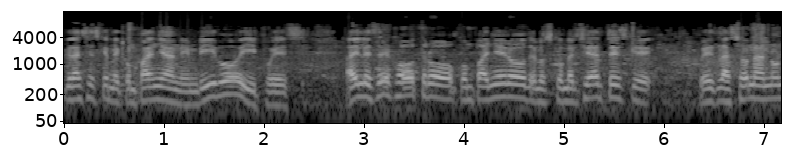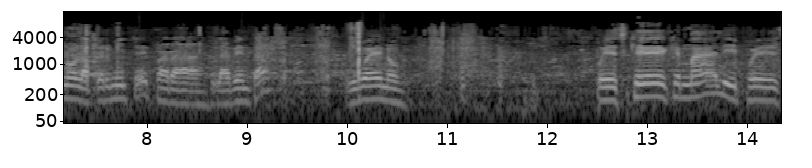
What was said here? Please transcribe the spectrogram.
gracias que me acompañan en vivo y pues ahí les dejo otro compañero de los comerciantes que pues la zona no nos la permite para la venta y bueno pues qué, qué mal y pues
